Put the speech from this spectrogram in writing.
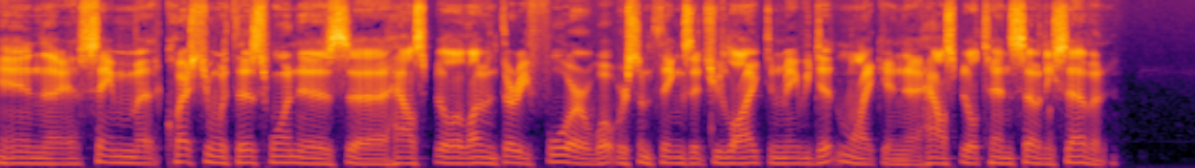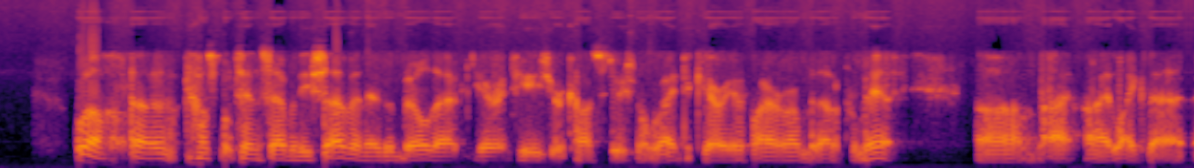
And the same uh, question with this one is uh, House Bill 1134. What were some things that you liked and maybe didn't like in uh, House Bill 1077? Well, uh, House Bill 1077 is a bill that guarantees your constitutional right to carry a firearm without a permit. Um, I, I like that,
